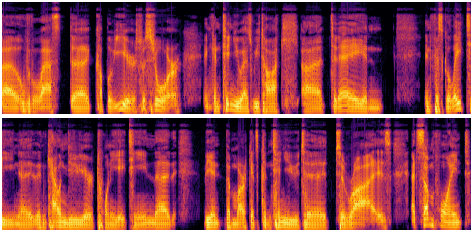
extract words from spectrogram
uh, over the last uh, couple of years for sure, and continue as we talk uh, today in in fiscal 18, uh, in calendar year 2018. Uh, the the markets continue to to rise. At some point,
